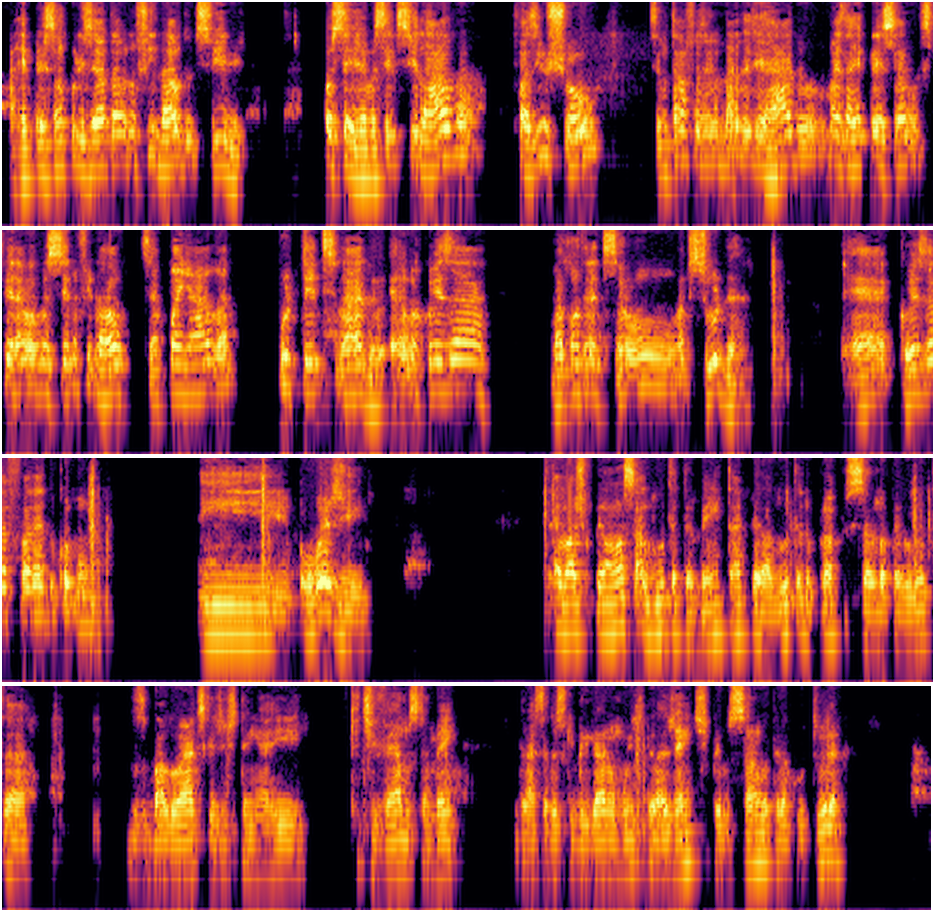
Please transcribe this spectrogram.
a repressão policial estava no final do desfile. Ou seja, você desfilava, fazia o show, você não estava fazendo nada de errado, mas a repressão esperava você no final. Você apanhava por ter desse lado. É uma coisa, uma contradição absurda. É coisa fora do comum. E hoje, é lógico, pela nossa luta também, tá? Pela luta do próprio samba, pela luta dos baluartes que a gente tem aí, que tivemos também, graças a Deus que brigaram muito pela gente, pelo samba, pela cultura,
